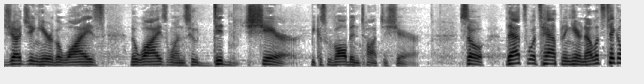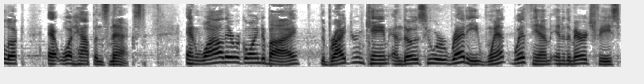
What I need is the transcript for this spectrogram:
judging here the wise, the wise ones who didn't share, because we've all been taught to share. So that's what's happening here. Now let's take a look at what happens next. And while they were going to buy, the bridegroom came, and those who were ready went with him into the marriage feast,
